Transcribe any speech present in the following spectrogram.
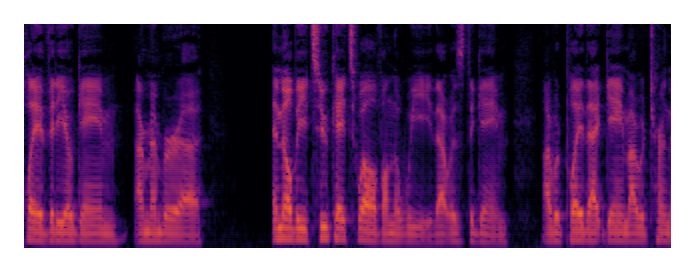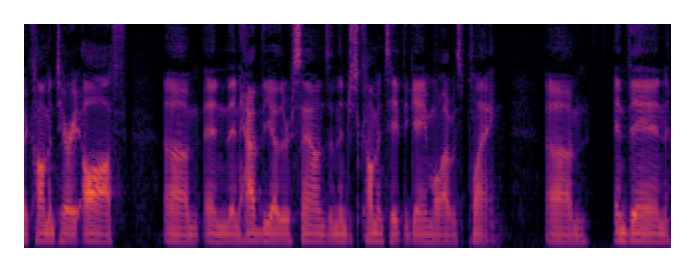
play a video game, I remember uh, MLB 2K12 on the Wii. That was the game. I would play that game. I would turn the commentary off um, and then have the other sounds and then just commentate the game while I was playing. Um, and then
